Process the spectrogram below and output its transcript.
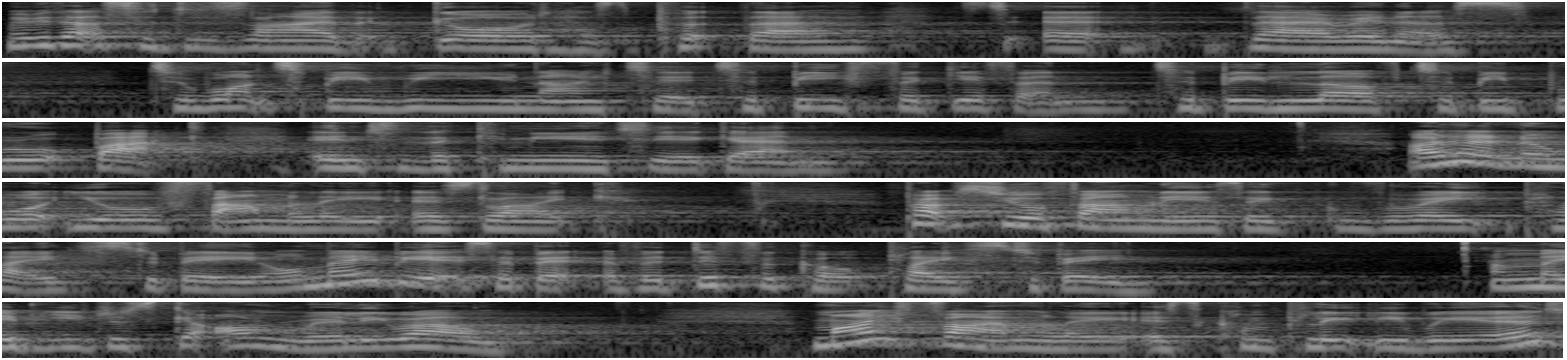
Maybe that's a desire that God has put there, uh, there in us to want to be reunited, to be forgiven, to be loved, to be brought back into the community again. I don't know what your family is like. Perhaps your family is a great place to be, or maybe it's a bit of a difficult place to be. And maybe you just get on really well. My family is completely weird.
